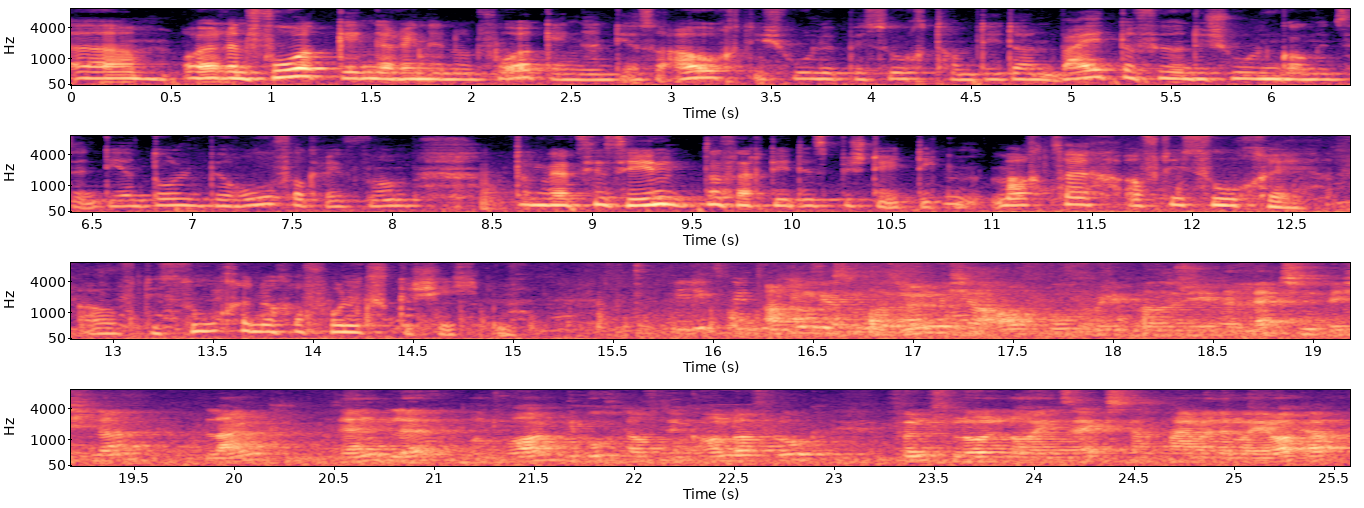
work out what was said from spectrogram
ähm, euren Vorgängerinnen und Vorgängern, die also auch die Schule besucht haben, die dann weiterführende Schulen gegangen sind, die einen tollen Beruf ergriffen haben, dann werdet ihr sehen, dass auch die das bestätigen. Macht euch auf die Suche, auf die Suche nach Erfolgsgeschichten. Achtung, jetzt persönlicher Aufruf für die Passagiere Lettenbichler, Blank, Rendle und Horn, gebucht auf den Condorflug 5096 nach Palma de Mallorca.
